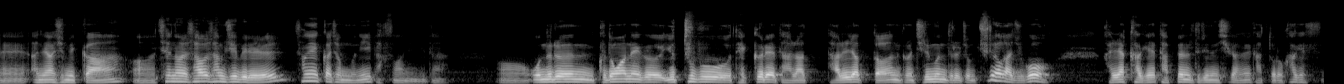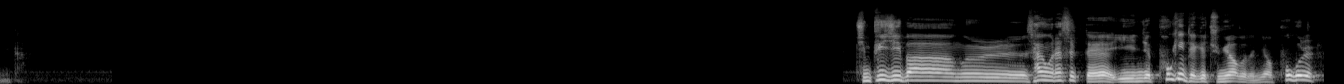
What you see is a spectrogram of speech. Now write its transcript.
네, 안녕하십니까. 어, 채널 4월 31일 성형외과 전문의 박성환입니다. 어, 오늘은 그동안의 그 유튜브 댓글에 달아, 달렸던 그런 질문들을 좀 추려가지고 간략하게 답변을 드리는 시간을 갖도록 하겠습니다. 진피지방을 사용을 했을 때 이 이제 폭이 되게 중요하거든요. 폭을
